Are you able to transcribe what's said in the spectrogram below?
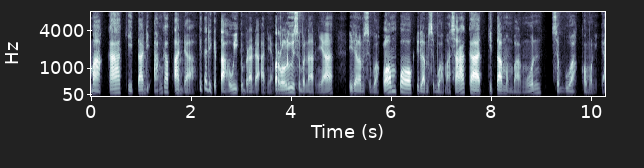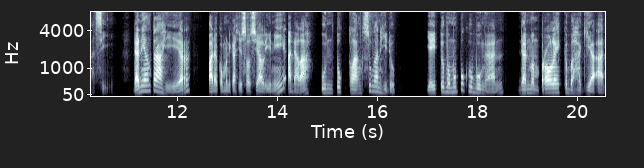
maka kita dianggap ada, kita diketahui keberadaannya. Perlu sebenarnya di dalam sebuah kelompok, di dalam sebuah masyarakat, kita membangun sebuah komunikasi. Dan yang terakhir, pada komunikasi sosial ini adalah untuk kelangsungan hidup, yaitu memupuk hubungan dan memperoleh kebahagiaan.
